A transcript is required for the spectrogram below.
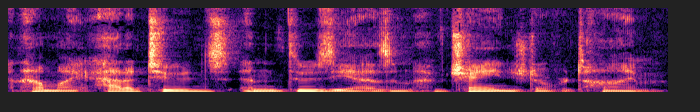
and how my attitudes and enthusiasm have changed over time.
